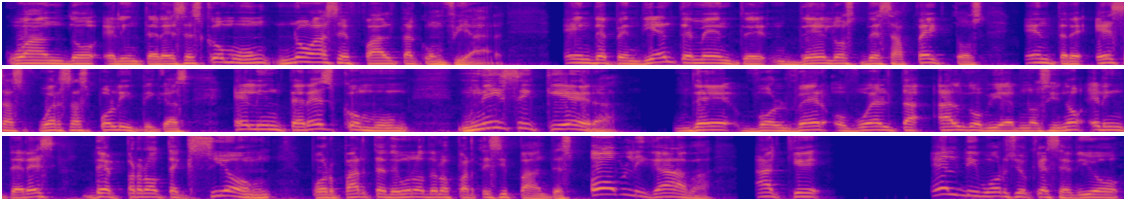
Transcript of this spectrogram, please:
cuando el interés es común, no hace falta confiar. Independientemente de los desafectos entre esas fuerzas políticas, el interés común ni siquiera de volver o vuelta al gobierno, sino el interés de protección por parte de uno de los participantes, obligaba a que el divorcio que se dio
